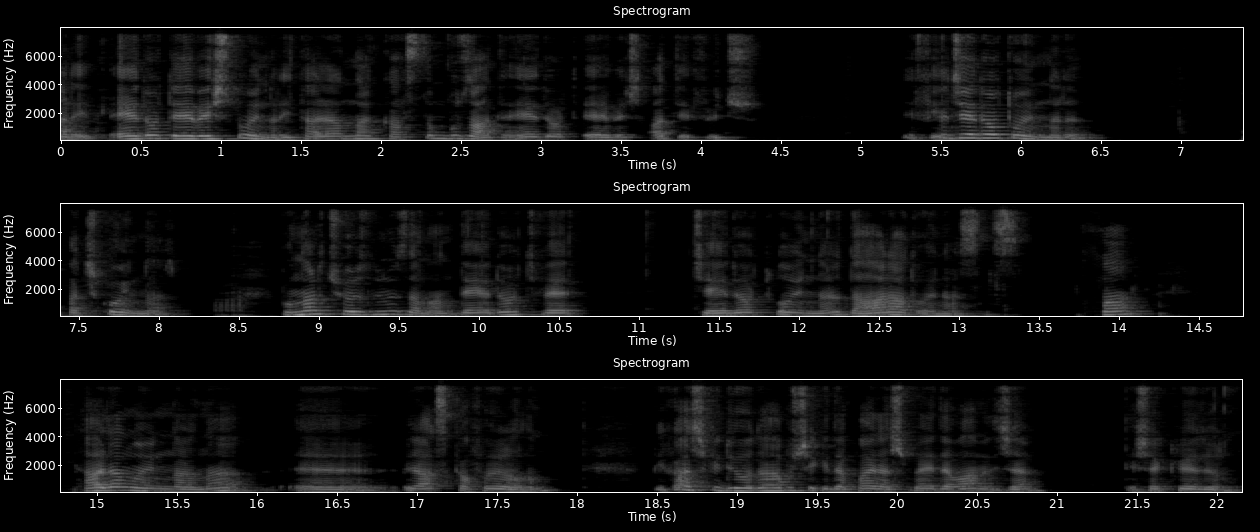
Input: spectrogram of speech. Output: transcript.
yani E4, E5'li oyunlar. İtalyandan kastım bu zaten. E4, E5, at F3. E, fil C4 oyunları. Açık oyunlar. Bunları çözdüğünüz zaman D4 ve C4'lü oyunları daha rahat oynarsınız. Ama İtalyan oyunlarına e, biraz kafa yoralım. Birkaç video daha bu şekilde paylaşmaya devam edeceğim. Teşekkür ediyorum.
